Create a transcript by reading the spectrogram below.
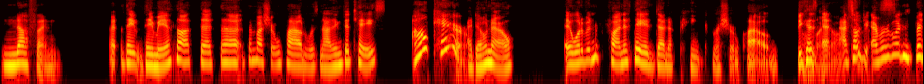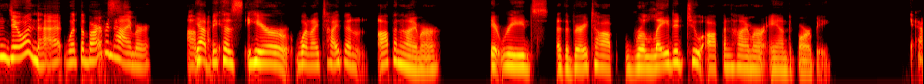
Nothing. Uh, They they may have thought that the, the mushroom cloud was not in good taste. I don't care. I don't know. It would have been fun if they had done a pink mushroom cloud because Oh I- I told you everyone's been doing that with the Barbenheimer. Um, yeah, because here, when I type in Oppenheimer, it reads at the very top, related to Oppenheimer and Barbie. yeah,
